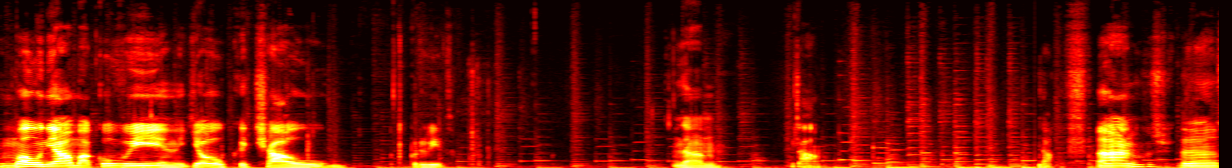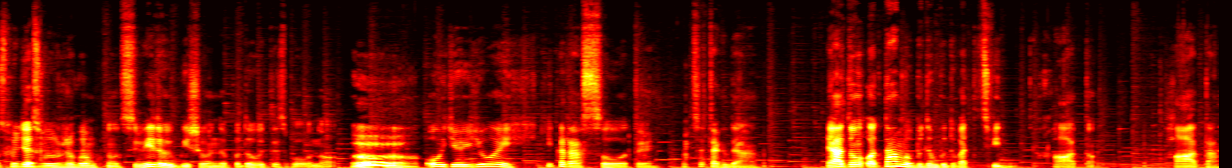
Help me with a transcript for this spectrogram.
Молня Маковин. Йоу, кичау. Привіт. Да. Да. Да. А, ну, е, сподіваюсь, ви вже вимкнули це відео і більше ви не подивитесь, бо воно. Ой-ой-ой, які красоти. Оце так да. Я думаю, от там ми будемо будувати свій хату. Хата.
